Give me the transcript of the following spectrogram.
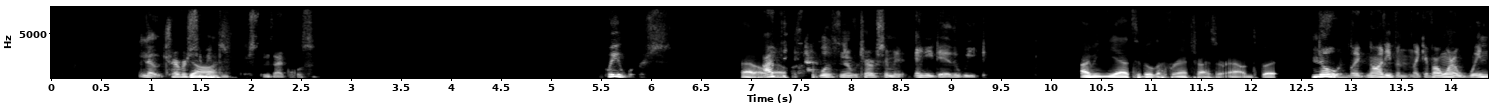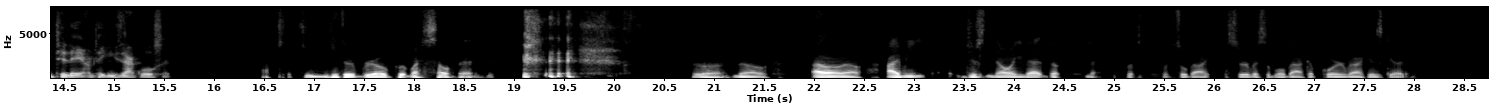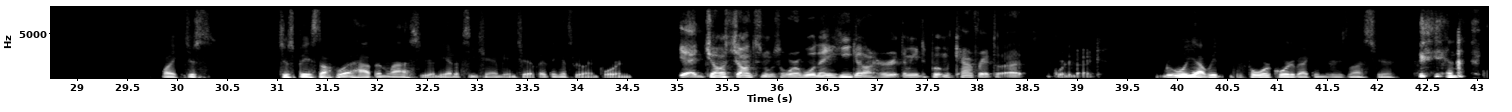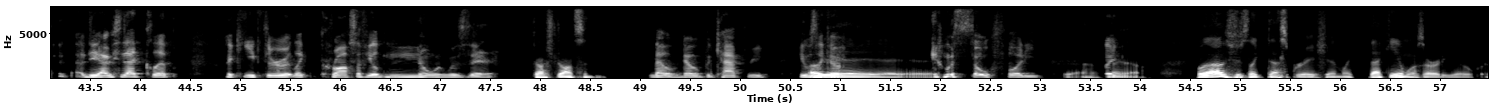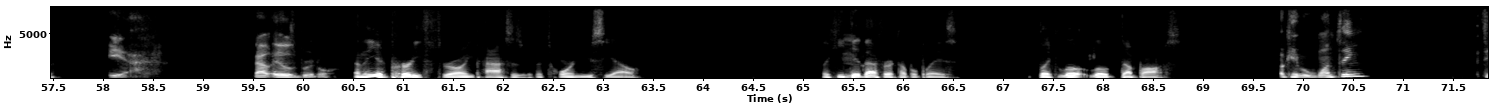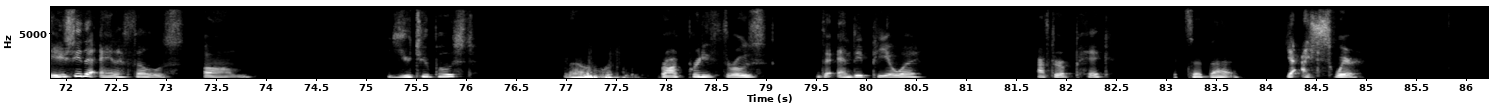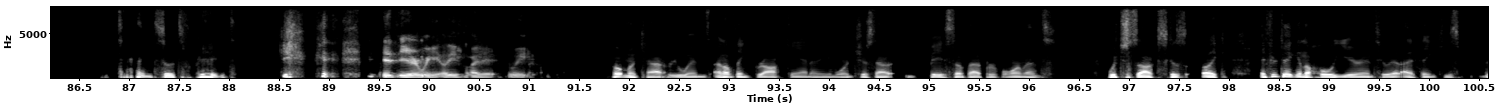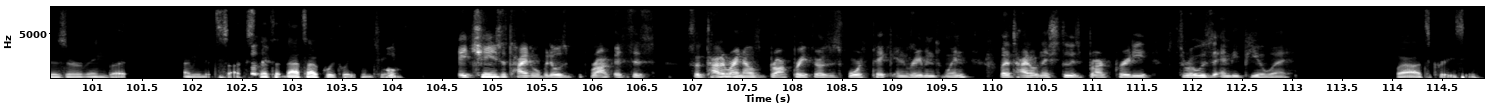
No, Trevor Siemian's worse than Zach Wilson way worse. I don't I know. think Zach Wilson over Travis Siemian any day of the week. I mean, yeah, to build a franchise around, but no, like not even. Like if I want to win today, I'm taking Zach Wilson. I'm taking neither, bro. Put myself in. uh, no, I don't know. I mean, just knowing that the so back serviceable backup quarterback is good. Like just just based off what happened last year in the NFC Championship, I think it's really important. Yeah, Josh Johnson was horrible. Then he got hurt. Then we had to put McCaffrey at the quarterback. Well, yeah, we had four quarterback injuries last year. And Dude, have you seen that clip? Like he threw it like across the field, no one was there. Josh Johnson? No, no, McCaffrey. He was oh, like yeah, a, yeah, yeah, yeah, It was so funny. Yeah, like, I know. Well, that was just like desperation. Like that game was already over. Yeah, that it was brutal. And then you had Purdy throwing passes with a torn UCL. Like he mm. did that for a couple plays, like little little dump offs. Okay, but one thing, did you see the NFL's um YouTube post? No. Brock Purdy throws the MVP away after a pick. It said that. Yeah, I swear. Dang, so it's rigged. It's here. Wait, let me find it. Wait hope McCaffrey wins. I don't think Brock can anymore, just out based off that performance, which sucks because like if you're taking the whole year into it, I think he's deserving. But I mean, it sucks. Okay. That's that's how quickly it can oh, change. Well, they changed the title, but it was Brock. It says so. The title right now is Brock Purdy throws his fourth pick and Ravens win. But the title initially is Brock Purdy throws the MVP away. Wow, that's crazy.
